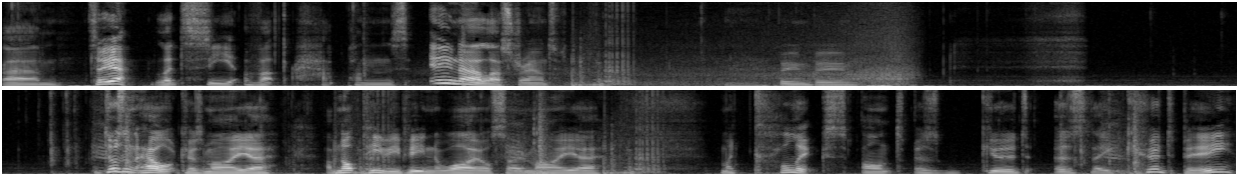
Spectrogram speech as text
Um, so yeah, let's see what happens in our last round. Boom, boom. It doesn't help because my, uh, I've not PvP'd in a while, so my, uh, my clicks aren't as good as they could be.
